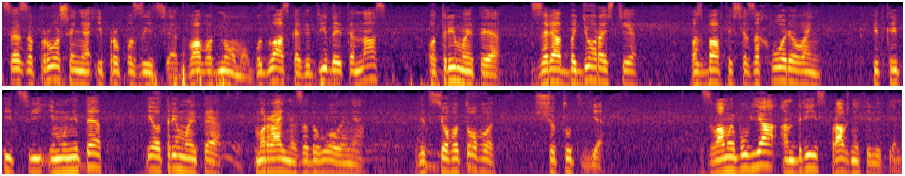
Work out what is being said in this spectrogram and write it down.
це запрошення і пропозиція. Два в одному. Будь ласка, відвідайте нас, отримайте заряд бадьорості, позбавтеся захворювань, підкріпіть свій імунітет і отримайте моральне задоволення від всього того, що тут є. З вами був я, Андрій, справжній Філіппіно.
